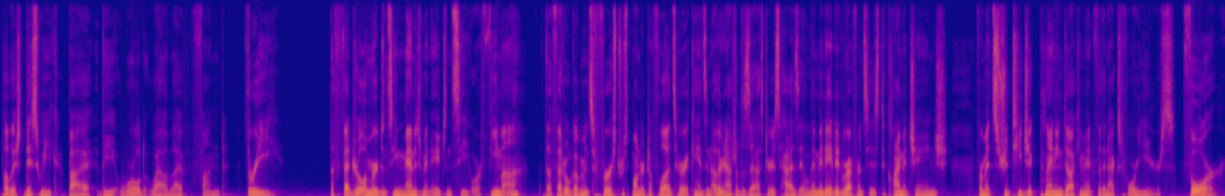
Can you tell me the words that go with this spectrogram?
published this week by the World Wildlife Fund. 3. The Federal Emergency Management Agency, or FEMA, the federal government's first responder to floods, hurricanes, and other natural disasters, has eliminated references to climate change from its strategic planning document for the next four years. 4.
